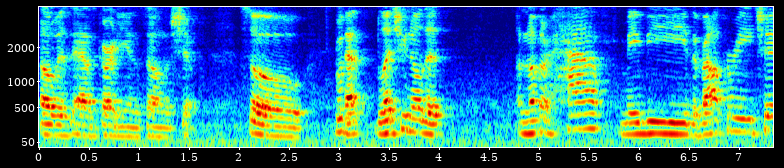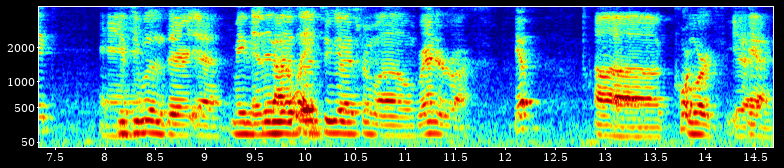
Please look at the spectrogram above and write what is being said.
of his Asgardians on the ship. So But- that lets you know that another half, maybe the Valkyrie chick, Because he wasn't there, yeah. Maybe and she then got the away. two guys from um, Rock. Yep. Uh, Korg. Korg, yeah. Yeah.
